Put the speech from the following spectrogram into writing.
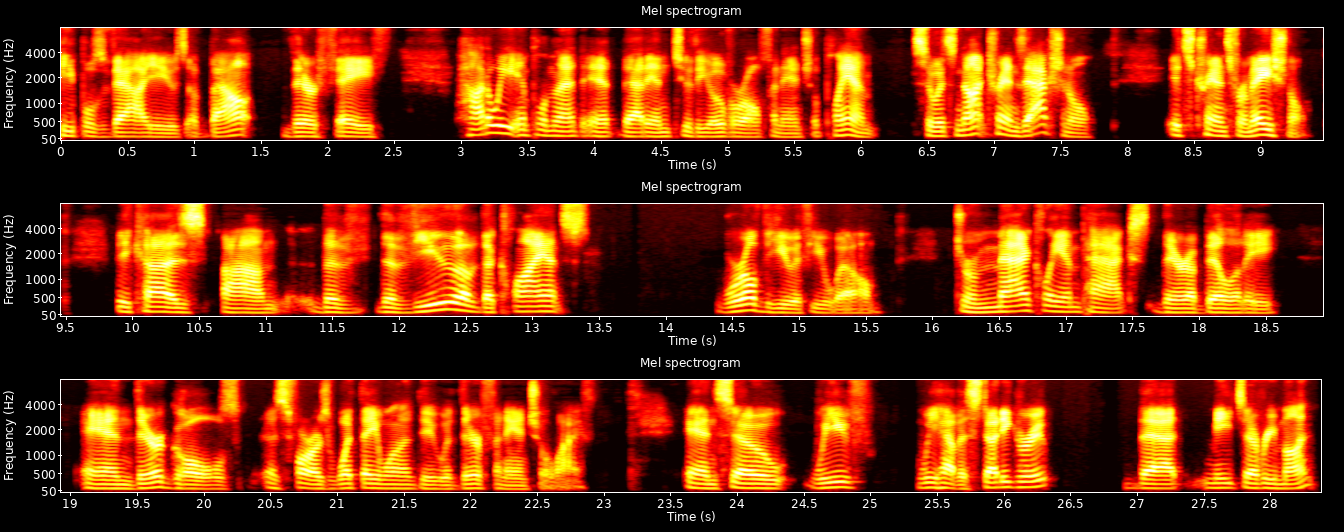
people's values, about their faith? How do we implement that into the overall financial plan? So it's not transactional, it's transformational because um, the, the view of the client's worldview, if you will, dramatically impacts their ability and their goals as far as what they want to do with their financial life. And so we've we have a study group that meets every month.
